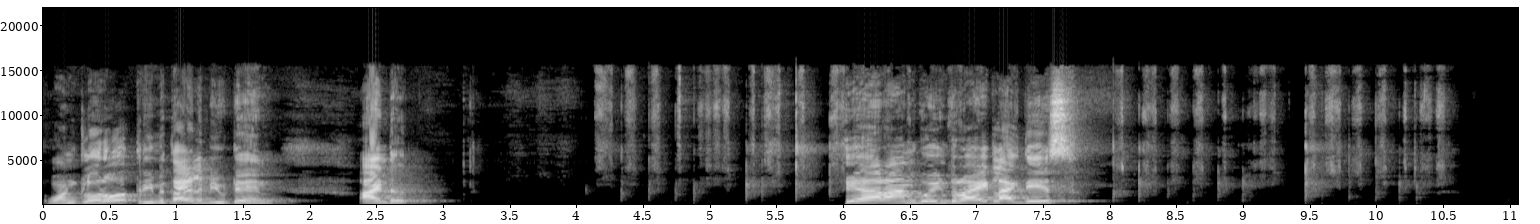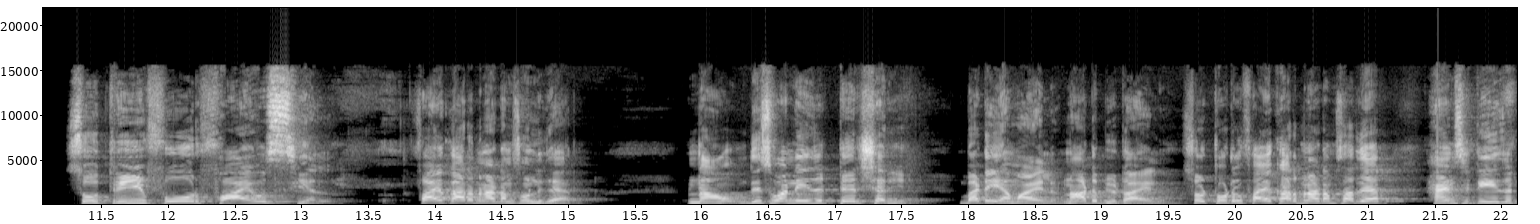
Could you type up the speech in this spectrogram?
1 chloro 3 methyl butane and here I am going to write like this. So 3, 4, 5 Cl. 5 carbon atoms only there. Now this one is a tertiary but amyl not a butyl. So total 5 carbon atoms are there hence it is a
